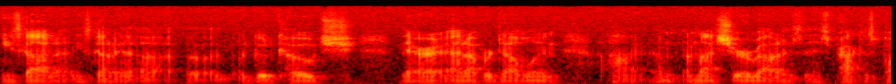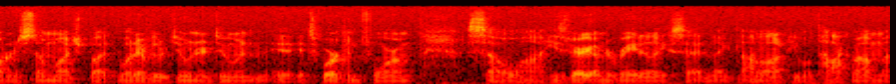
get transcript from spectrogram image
he's got a he's got a, a, a good coach there at Upper Dublin. Uh, I'm, I'm, not sure about his, his, practice partners so much, but whatever they're doing, they're doing. It, it's working for him. So uh, he's very underrated, like I said. Like not a lot of people talk about him. I'm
